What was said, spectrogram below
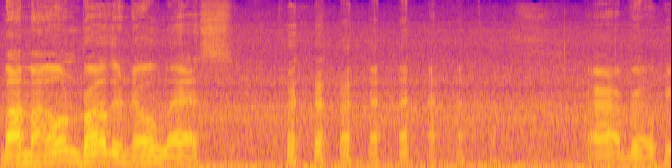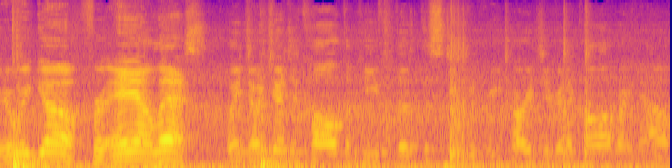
By my own brother, no less. Alright, bro. Here we go for ALS. Wait, don't you have to call out the people, the, the stupid retards you're gonna call out right now?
